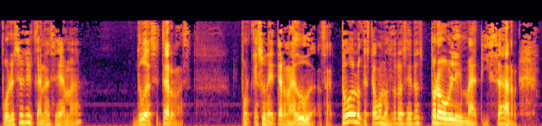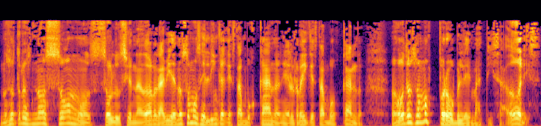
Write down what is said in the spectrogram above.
Por eso es que el canal se llama Dudas Eternas porque es una eterna duda. O sea, todo lo que estamos nosotros haciendo es problematizar. Nosotros no somos solucionador de la vida, no somos el Inca que están buscando, ni el rey que están buscando. Nosotros somos problematizadores.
